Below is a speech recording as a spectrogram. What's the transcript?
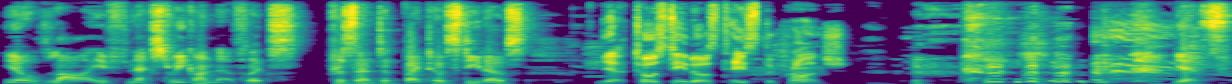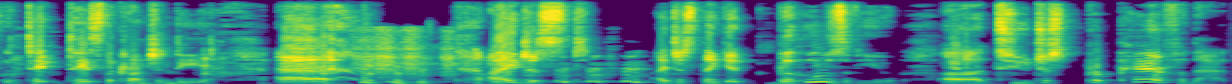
You know, live next week on Netflix, presented by Tostitos. Yeah, Tostitos, taste the crunch. yes, t- taste the crunch indeed. Uh, I just, I just think it behooves of you uh, to just prepare for that.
